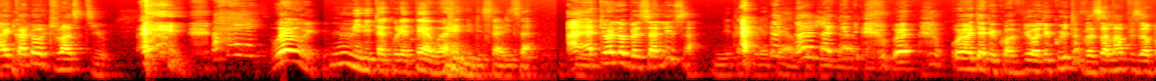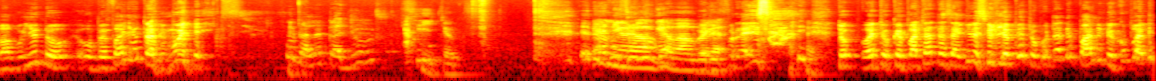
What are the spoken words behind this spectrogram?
I cannot trust you. Wewe, Mimi nitakuletea wale nilisalisa. atuele besalisa. Nitakuletea. Lakini we- wewe acha nikwambie walikuita lapi sababu you know umefanya hata mwenye unaleta juice. Si jokes. Yaani unaongea mambo ya saa ingine si uniambie tukutane pale nikupane.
